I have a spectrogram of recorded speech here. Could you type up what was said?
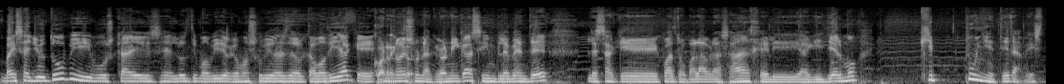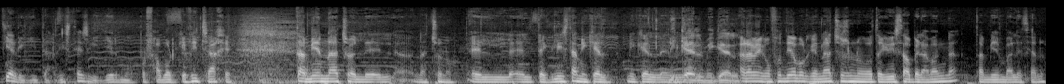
vais a YouTube y buscáis el último vídeo que hemos subido desde el octavo día, que Correcto. no es una crónica, simplemente le saqué cuatro palabras a Ángel y a Guillermo. Qué puñetera bestia de guitarrista es Guillermo, por favor, qué fichaje. También Nacho, el, el- Nacho no, el, el teclista Miquel. Miquel, el- Miquel, Miquel. Ahora me he confundido porque Nacho es un nuevo teclista de Opera Magna, también valenciano.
